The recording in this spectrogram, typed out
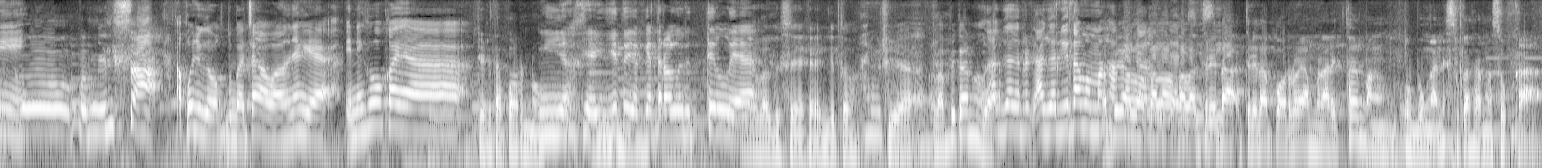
nih. Aku pemirsa. Aku juga waktu baca awalnya kayak ini kok kayak Cerita porno. iya kayak gitu ya kayak terlalu detail ya. Ya bagus ya kayak gitu. Iya, tapi kan enggak. Agar agar kita memahami Tapi kalau kalau kalau sisi- cerita cerita porno yang menarik tuh emang hubungannya suka sama suka.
